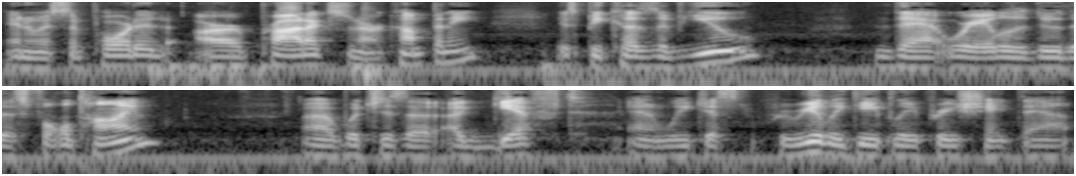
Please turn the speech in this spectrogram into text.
and who has supported our products and our company. It's because of you that we're able to do this full time, uh, which is a, a gift, and we just really deeply appreciate that.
